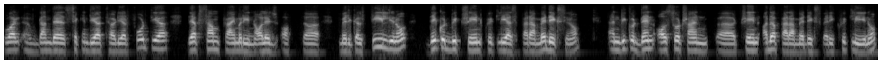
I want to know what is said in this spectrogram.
who are, have done their second year, third year, fourth year. They have some primary knowledge of the medical field. You know, they could be trained quickly as paramedics. You know, and we could then also try and uh, train other paramedics very quickly. You know,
